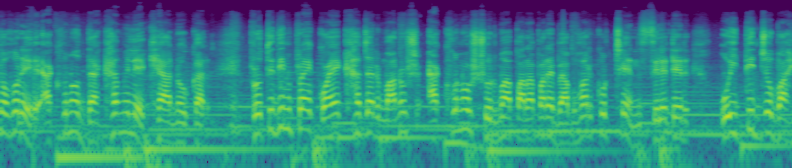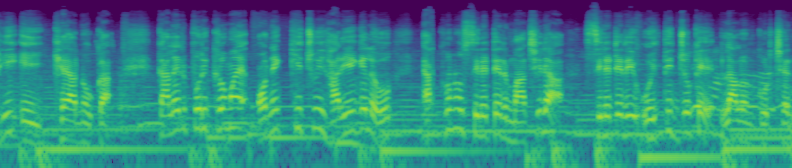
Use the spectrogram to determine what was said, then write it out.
শহরে এখনও দেখা মিলে খেয়া নৌকার। প্রতিদিন প্রায় কয়েক হাজার মানুষ এখনও সুরমা পারাপারে ব্যবহার করছেন সিলেটের ঐতিহ্যবাহী এই খেয়া নৌকা। কালের পরিক্রমায় অনেক কিছুই হারিয়ে গেলেও এখনও সিলেটের মাঝিরা সিলেটের এই ঐতিহ্যকে লালন করছেন।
